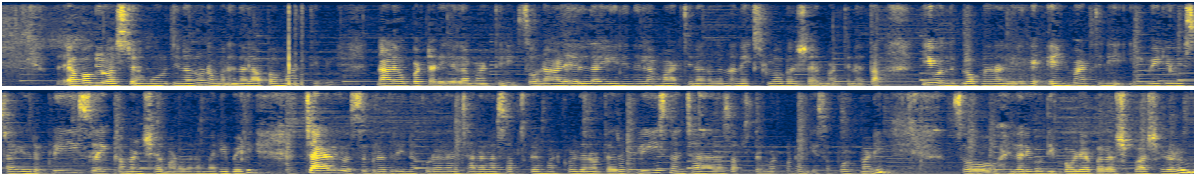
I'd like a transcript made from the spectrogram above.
ಯಾವಾಗಲೂ ಅಷ್ಟೇ, ಮೂರು ದಿನವೂ ನಮ್ಮ ಮನೆಯಲ್ಲಿ ಹಬ್ಬ ಮಾಡ್ತೀವಿ. ನಾಳೆ ಒಬ್ಬಟ್ಟು ಅಡುಗೆ ಎಲ್ಲ ಮಾಡ್ತೀನಿ. ಸೊ ನಾಳೆ ಎಲ್ಲ ಏನೇನೆಲ್ಲ ಮಾಡ್ತೀನಿ ಅನ್ನೋದನ್ನು ನೆಕ್ಸ್ಟ್ ಬ್ಲಾಗಲ್ಲಿ ಶೇರ್ ಮಾಡ್ತೀನಿ, ಆಯಿತಾ? ಈ ಒಂದು ಬ್ಲಾಗ್ನ ನಾನು ಇಲ್ಲಿಗೆ ಎಂಡ್ ಮಾಡ್ತೀನಿ. ಈ ವಿಡಿಯೋ ಇಷ್ಟ ಆಗಿದ್ರೆ ಪ್ಲೀಸ್ ಲೈಕ್ ಕಮೆಂಟ್ ಶೇರ್ ಮಾಡೋದನ್ನು ಮರಿಬೇಡಿ. ಚಾನಲ್ಗೆ ಹೊಸಬ್ರಾದ್ರೆ ಇನ್ನೂ ಕೂಡ ನನ್ನ ಚಾನಲ್ನ ಸಬ್ಸ್ಕ್ರೈಬ್ ಮಾಡ್ಕೊಳ್ಳದೆ ನೋಡ್ತಾ ಇದ್ರೆ ಪ್ಲೀಸ್ ನನ್ನ ಚಾನಲ್ನ ಸಬ್ಸ್ಕ್ರೈಬ್ ಮಾಡ್ಕೊಂಡು ನನಗೆ ಸಪೋರ್ಟ್ ಮಾಡಿ. ಸೊ ಎಲ್ಲರಿಗೂ ದೀಪಾವಳಿ ಹಬ್ಬದ ಶುಭಾಶಯಗಳು.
